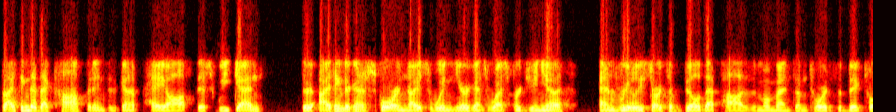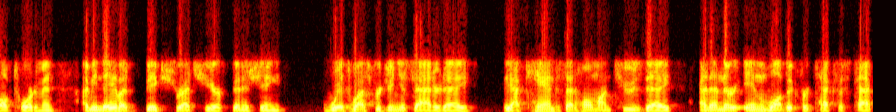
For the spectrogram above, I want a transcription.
But I think that that confidence is going to pay off this weekend. They're, I think they're going to score a nice win here against West Virginia and really start to build that positive momentum towards the Big 12 tournament. I mean, they have a big stretch here finishing with West Virginia Saturday, they got Kansas at home on Tuesday, and then they're in Lubbock for Texas Tech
